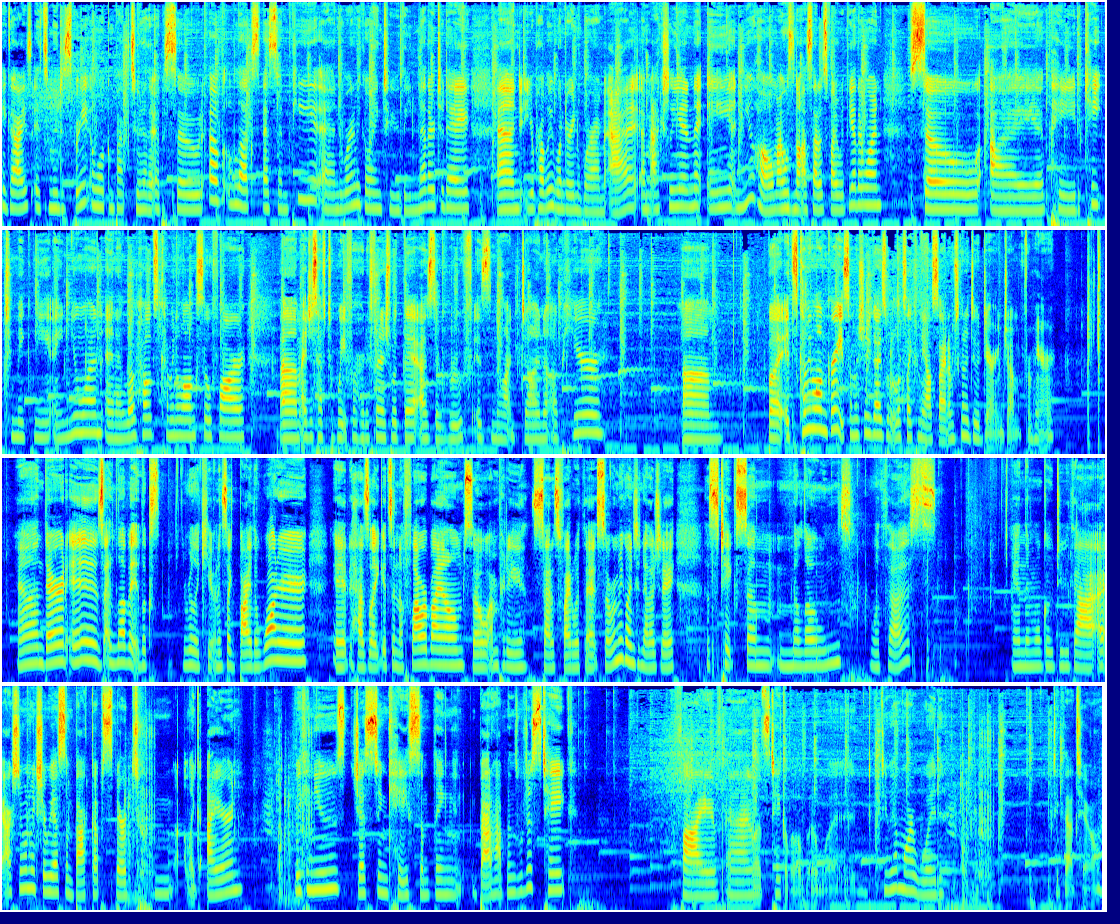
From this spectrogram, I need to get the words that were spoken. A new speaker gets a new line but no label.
Hey guys, it's Moon and welcome back to another episode of Lux SMP and we're going to be going to the nether today and you're probably wondering where I'm at. I'm actually in a new home. I was not satisfied with the other one so I paid Kate to make me a new one and I love how it's coming along so far. Um, I just have to wait for her to finish with it as the roof is not done up here. Um, but it's coming along great, so I'm going to show you guys what it looks like from the outside. I'm just going to do a daring jump from here. And there it is. I love it. It looks really cute. And it's like by the water. It has like, it's in a flower biome, so I'm pretty satisfied with it. So we're going to be going to Nether today. Let's take some melons with us. And then we'll go do that. I actually want to make sure we have some backup spare like iron we can use just in case something bad happens. We'll just take five and let's take a little bit of wood. Do we have more wood? Take that too.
